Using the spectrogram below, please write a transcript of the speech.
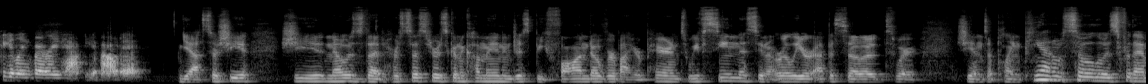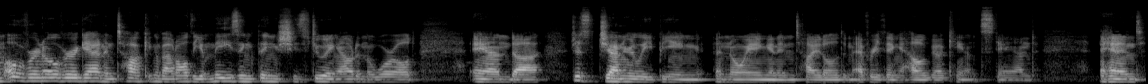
feeling very happy about it. Yeah, so she she knows that her sister is going to come in and just be fawned over by her parents. We've seen this in earlier episodes where she ends up playing piano solos for them over and over again and talking about all the amazing things she's doing out in the world and uh, just generally being annoying and entitled and everything Helga can't stand. And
